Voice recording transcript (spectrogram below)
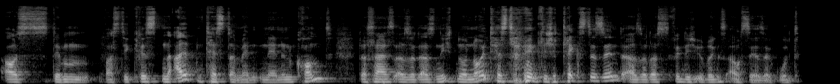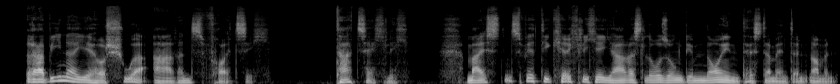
aus dem, was die Christen Alten Testament nennen, kommt. Das heißt also, dass nicht nur neutestamentliche Texte sind. Also das finde ich übrigens auch sehr, sehr gut. Rabbiner Jehoshua Ahrens freut sich. Tatsächlich. Meistens wird die kirchliche Jahreslosung dem Neuen Testament entnommen.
